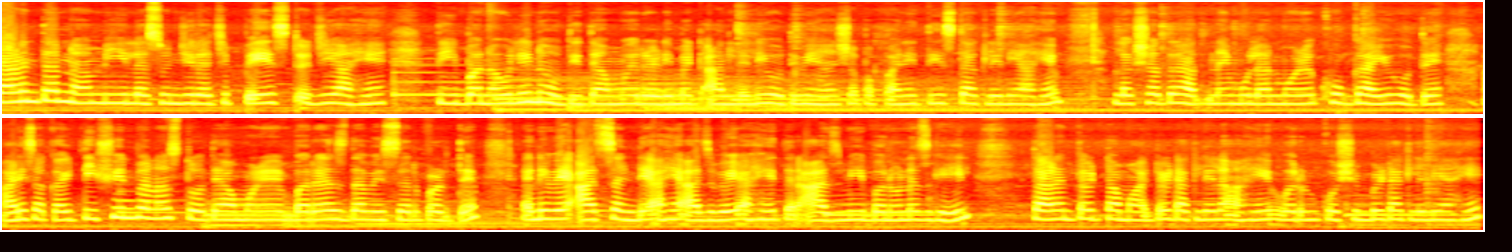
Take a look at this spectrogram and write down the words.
त्यानंतर ना मी लसूण जिऱ्याची पेस्ट जी आहे ती बनवली नव्हती. त्यामुळे रेडीमेड आणलेली होती. विहांशा पप्पाने तीच टाकलेली आहे. लक्षात राहत नाही मुलांमुळे खूप घाई होते आणि सकाळी टिफिन पण असतो त्यामुळे बऱ्याचदा विसर पडते. एनिवे आज संडे आहे आज वेळ आहे तर आज मी बनवूनच घेईल. त्यानंतर टमाटर टाकलेलं आहे वरून कोशिंबीर टाकलेली आहे.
